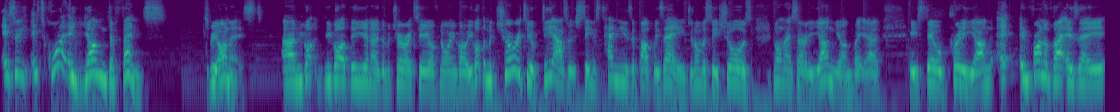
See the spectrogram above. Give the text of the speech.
it's a, it's quite a young defense, to be honest. Um, you got you got the you know the maturity of Neuer goal. You got the maturity of Dias, which seems ten years above his age, and obviously Shaw's not necessarily young, young, but you know he's still pretty young. In front of that is a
